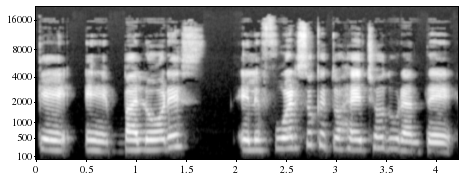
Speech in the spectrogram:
que eh, valores el esfuerzo que tú has hecho durante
